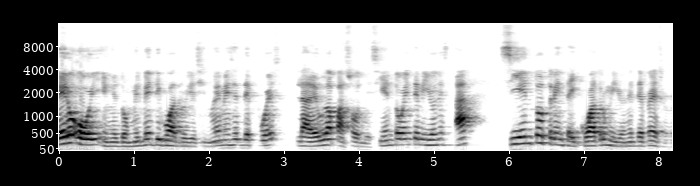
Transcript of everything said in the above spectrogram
Pero hoy, en el 2024, 19 meses después, la deuda pasó de 120 millones a 134 millones de pesos.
